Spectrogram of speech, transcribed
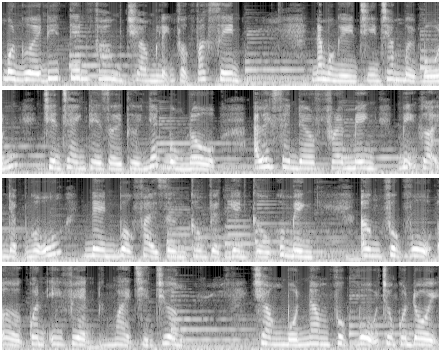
một người đi tiên phong trong lĩnh vực vaccine. Năm 1914, chiến tranh thế giới thứ nhất bùng nổ. Alexander Fleming bị gọi nhập ngũ nên buộc phải dừng công việc nghiên cứu của mình. Ông phục vụ ở quân y viện ngoài chiến trường. Trong 4 năm phục vụ trong quân đội,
